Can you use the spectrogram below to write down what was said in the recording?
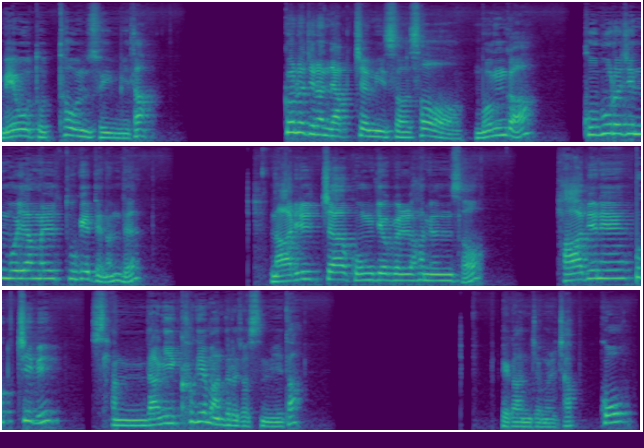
매우 두터운 수입니다. 끊어지는 약점이 있어서 뭔가 구부러진 모양을 두게 되는데 날일자 공격을 하면서 하변의 흙집이 상당히 크게 만들어졌습니다. 배관점을 잡고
